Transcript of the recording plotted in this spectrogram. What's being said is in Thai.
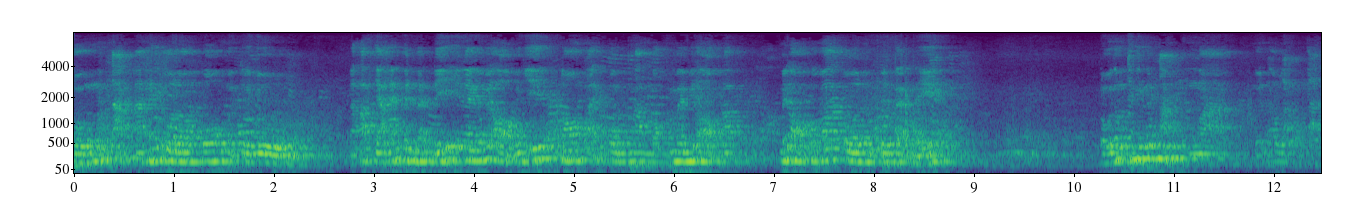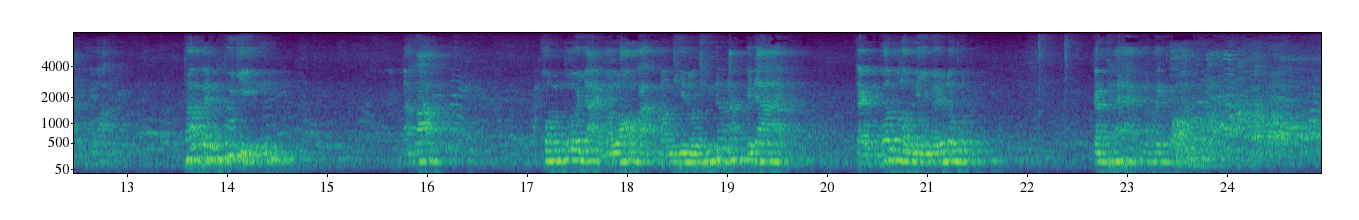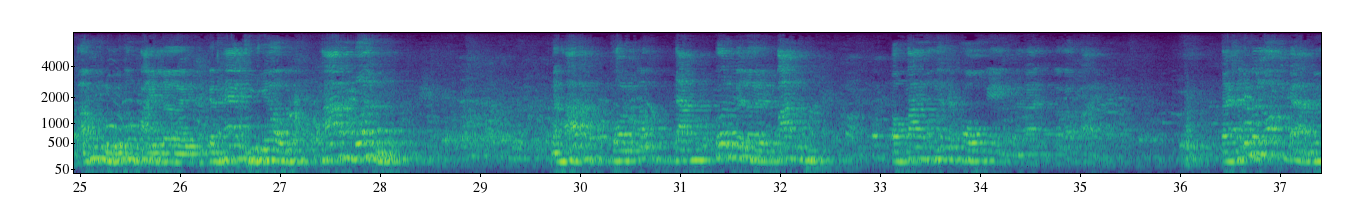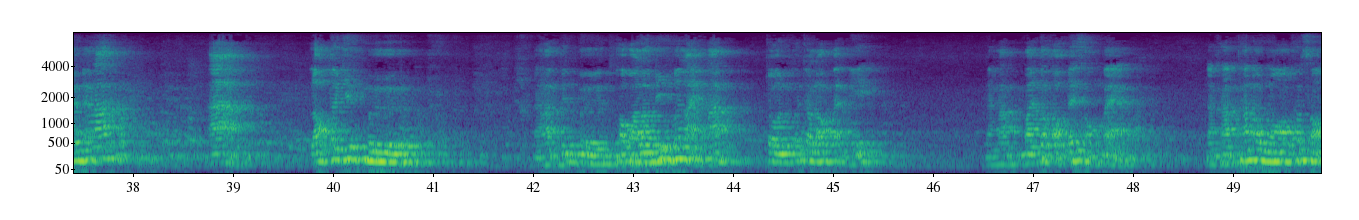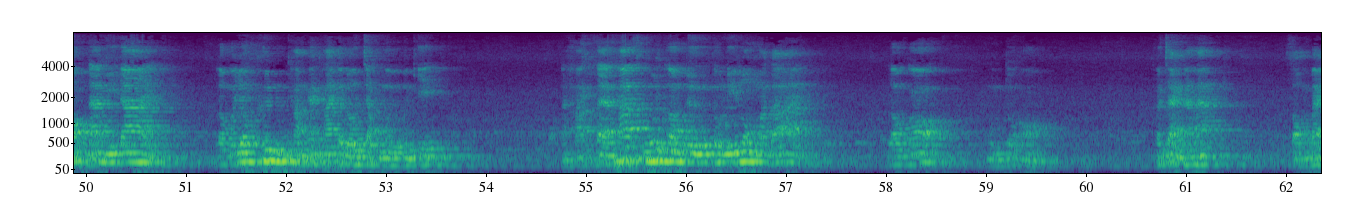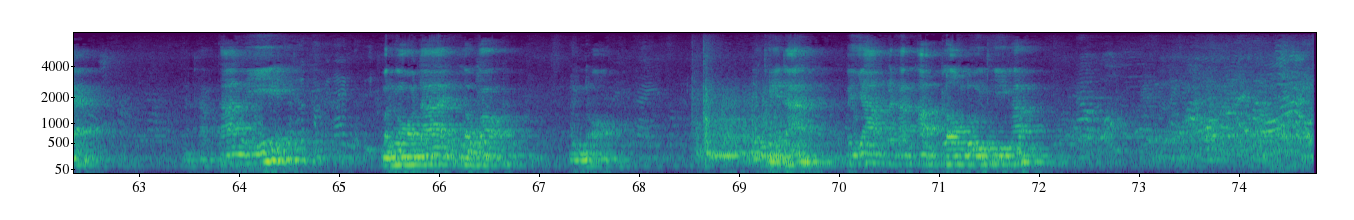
ถ่วงน้ำหนักนะให้ตัวเราโค้งเหมือนตัวยูนะครับอย่าให้เป็นแบบนี้ยังไงก็ไม่ออกเมื่อกี้น้องหลายคนทำบอกทำไมไม่ออกครับ ไม่ออกเพราะว่าตัวหนูเป็นแบบนี้หนูต้องทิ้งน้ำหนักลงมา เหมือนเอาหลังดันเขาอะถ้าเป็นผู้หญิงนะครับ คนตัวใหญ่มาล็อกอะบางทีเราทิ้งน้ำหนักไม่ได้ แต่ก้นเรามีไหมลูกกระแทกมันไปก่อนแล้วหนูต้องไปเลย กระแทกทีเดียวห้ามเบิ้ล นะครับก่อนก็ดันเบิ้ลไปเลยปั้นต่อปั้นมันก็จะโค้งเองนะฮะแล้วก็ไป แต่คราวนี้มันล็อกอีกแบบหนึ่งนะครับ อ่าล็อกก็ยึดมือนะครับยึดมือพอว่าเราดิ้นเมื่อไหร่ปั๊บจรก็จะล็อกแบบนี้นะครับ มันก็ออกได้สองแบบนะครับ ถ้าเรางอข้อศอกด้านนี้ได้ เราก็ยกขึ้นทำคล้ายๆกับโดนจับมือเมื่อกี้นะครับ แต่ถ้าสมมติเราดึงตรงนี้ลงมาได้ เราก็หมุนตัวออก เข้าใจนะฮะสองแบบนะครับท่านี้มันงอได้เราก็หมุนออก โอเคนะ ไม่ยากนะครับอะลองดูอีกทีครับ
